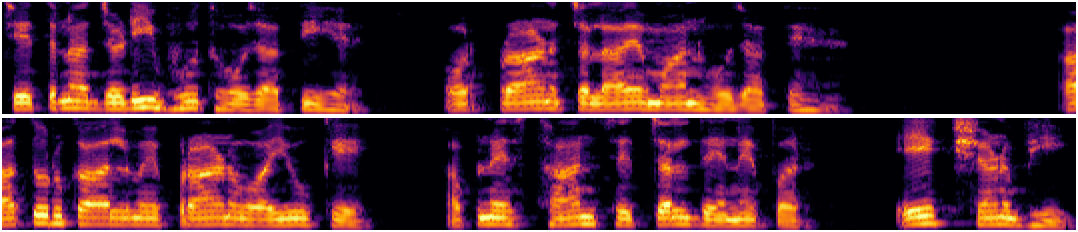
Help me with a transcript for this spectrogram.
चेतना जड़ीभूत हो जाती है और प्राण चलायमान हो जाते हैं। आतुर काल में प्राणवायु के अपने स्थान से चल देने पर एक क्षण भी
